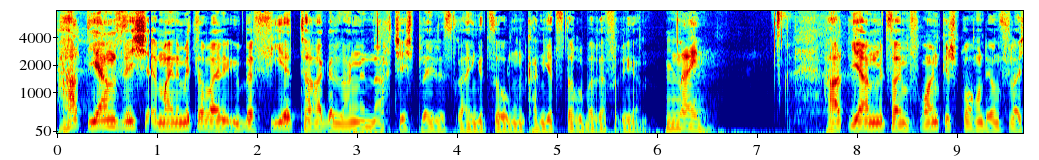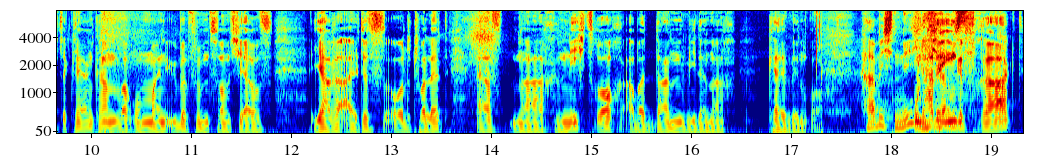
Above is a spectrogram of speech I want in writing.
Hat Jan sich meine mittlerweile über vier Tage lange Nachtschicht-Playlist reingezogen und kann jetzt darüber referieren? Nein. Hat Jan mit seinem Freund gesprochen, der uns vielleicht erklären kann, warum mein über 25 Jahres, Jahre altes Eau de Toilette erst nach nichts roch, aber dann wieder nach Calvin roch. Habe ich nicht. Und Ich hat er ihn gefragt,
